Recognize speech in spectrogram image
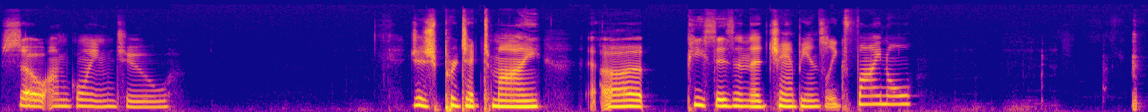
So I'm going to just predict my uh, pieces in the Champions League final.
